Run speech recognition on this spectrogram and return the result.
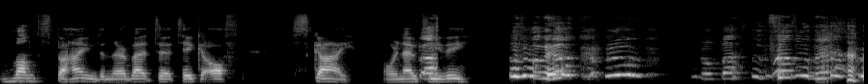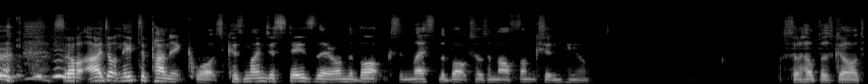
months behind and they're about to take it off Sky or now TV. That's what they are. Bastards. That's what they are. so I don't need to panic watch because mine just stays there on the box unless the box has a malfunction, you know. So help us God.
